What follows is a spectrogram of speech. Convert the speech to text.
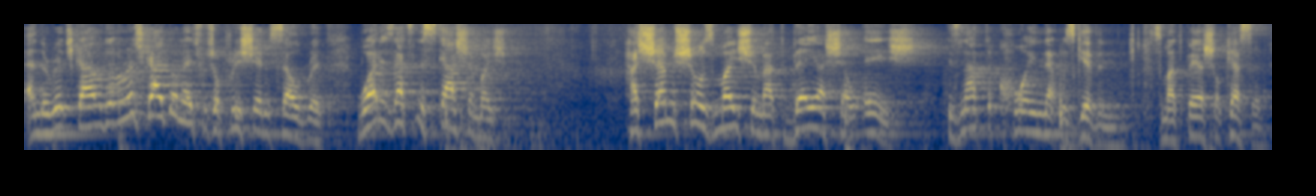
And the rich guy will give a rich guy donation, which we'll appreciate and celebrate. What is that's niskasha Moshe? Hashem shows Moshe matbeya shel eish is not the coin that was given. It's matbeya shel kesed.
